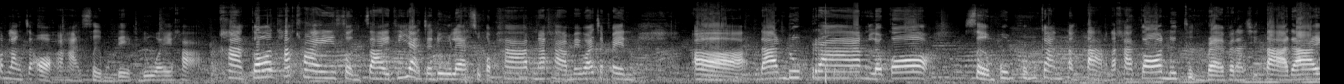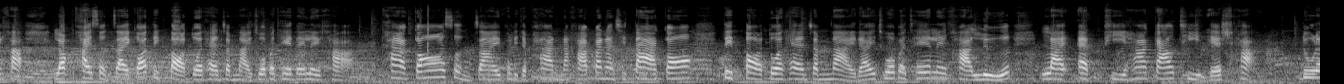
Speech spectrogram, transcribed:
กำลังจะออกอาหารเสริมเด็กด้วยค่ะ ค่ะก็ถ้าใครสนใจที่อยากจะดูแลสุขภาพนะคะ ไม่ว่าจะเป็นอ่า ด้านรูปร่างแล้วก็เสริมภูมิคุ้มกันต่างๆนะคะ ก็นึกถึงแบรนด์ปนัญชิตาได้ค่ะ แล้วใครสนใจก็ติดต่อตัวแทนจำหน่ายทั่วประเทศได้เลยค่ะ ค่ะก็สนใจผลิตภัณฑ์นะคะปนัญชิตาก็ติดต่อตัวแทนจำหน่ายได้ทั่วประเทศเลยค่ะ หรือ line at p59th ค่ะ ดูแล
